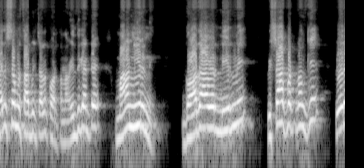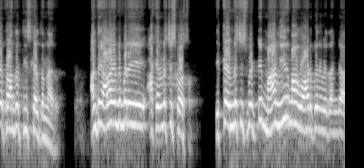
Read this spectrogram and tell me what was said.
పరిశ్రమలు స్థాపించాలని కోరుతున్నాం. ఎందుకంటే మన నీరుని గోదావరి నీరుని విశాఖపట్నంకి వేరే ప్రాంతం తీసుకెళ్తున్నారు. అందుకే అలాగంటే మరి అక్కడ ఇండస్ట్రీస్ కోసం. ఇక్కడ ఇండస్ట్రీస్ పెట్టి మా నీరు మాకు వాడుకునే విధంగా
